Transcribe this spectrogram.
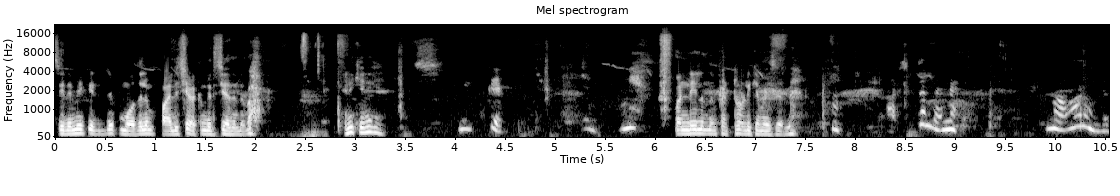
സിനിമയ്ക്ക് ഇട്ടിട്ട് മുതലും പലിശ അടക്കം തിരിച്ചു തരുന്നുണ്ട് എനിക്ക് എനിക്ക്. വണ്ടിയിലൊന്ന് പെട്രോൾ അടിക്കാൻ നാണുണ്ടോ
